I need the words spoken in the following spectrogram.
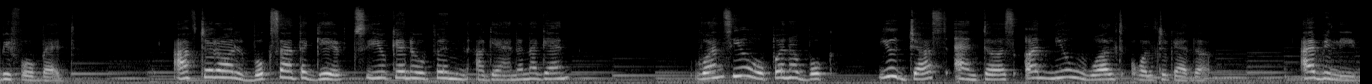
before bed After all, books are the gifts you can open again and again. Once you open a book, you just enters a new world altogether. I believe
